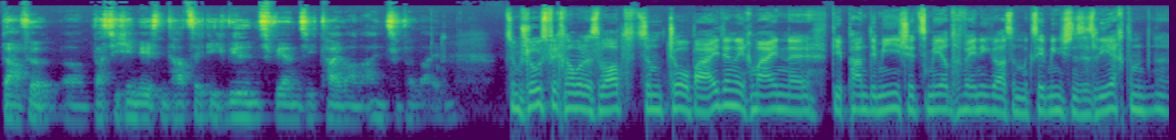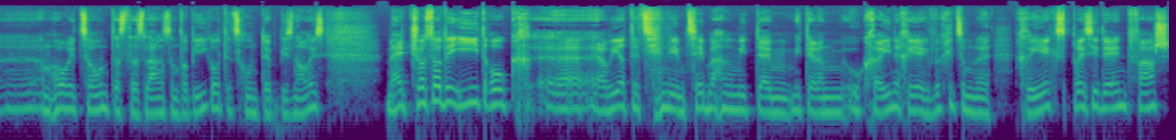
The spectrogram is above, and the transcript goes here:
dafür, äh, dass die Chinesen tatsächlich willens wären, sich Taiwan einzuverleiben. Zum Schluss vielleicht nochmal das Wort zum Joe Biden. Ich meine, die Pandemie ist jetzt mehr oder weniger, also man sieht mindestens das Licht am, äh, am Horizont, dass das langsam vorbeigeht. Jetzt kommt etwas Neues. Man hat schon so den Eindruck, äh, er wird jetzt irgendwie im Zusammenhang mit dem, mit dem Ukraine-Krieg wirklich zum Kriegspräsident fast.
